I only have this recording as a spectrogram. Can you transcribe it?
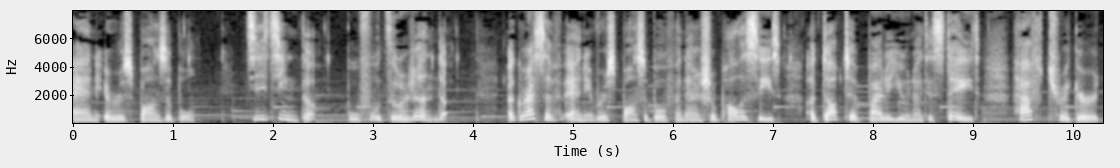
and irresponsible, 激进的、不负责任的 aggressive and irresponsible financial policies adopted by the United States have triggered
